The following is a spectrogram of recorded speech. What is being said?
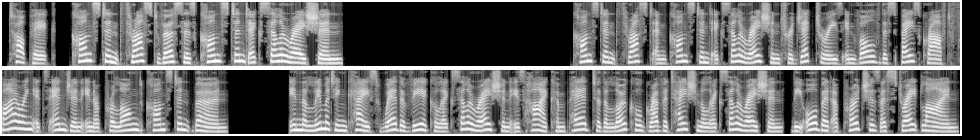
Topic Constant thrust versus constant acceleration Constant thrust and constant acceleration trajectories involve the spacecraft firing its engine in a prolonged constant burn. In the limiting case where the vehicle acceleration is high compared to the local gravitational acceleration, the orbit approaches a straight line.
